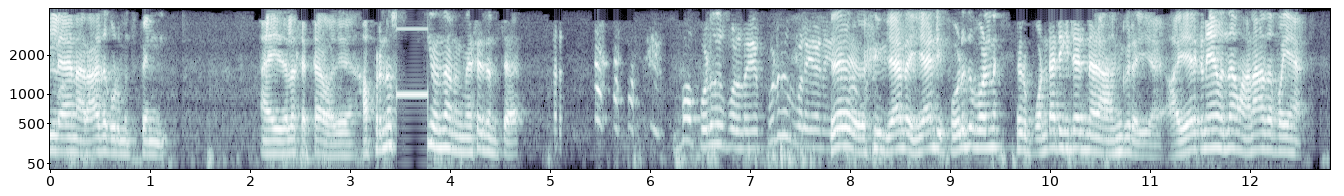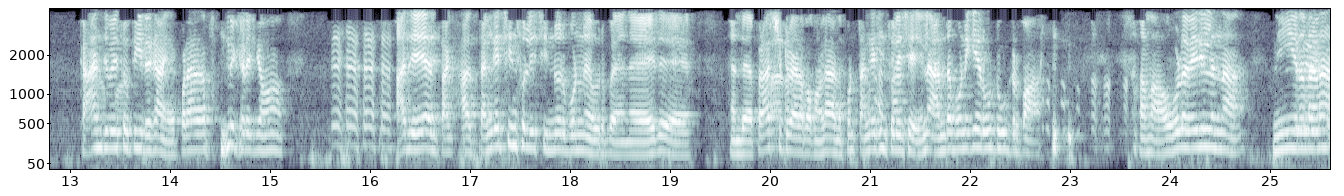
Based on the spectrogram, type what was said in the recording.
இல்ல நான் ராஜ குடும்பத்து பெண். இதெல்லாம் செட் ஆகாது. அப்புறம் வந்து அவனுக்கு மெசேஜ் அனுப்பிச்ச? சும்மா பொழுது போல பொழுது போலையா ஏன்டா ஏன்டி பொழுது போலன்னு? ஒரு பொண்டாட்டிக்கிட்டே அங்குட? ஏற்கனவே வந்து அவன் அனாதை பையன். காஞ்சு போய் சுத்திட்டு இருக்கான். எப்படா பொண்ணு கிடைக்கும்? அது தங்கச்சின்னு சொல்லிச்சு இன்னொரு பொண்ணு ஒரு இது அந்த ப்ராஸ்டியூட் வேலை பார்க்கல அந்த பொண்ணு தங்கச்சின்னு சொல்லிச்சு. இல்ல அந்த பொண்ணுக்கே ரூட் விட்டுருப்பான். ஆமா அவ்வளவு வெறியில இருந்தான் நீ என்னன்னா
